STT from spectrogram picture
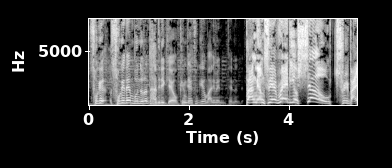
소개 소개된 분들은 다 드릴게요. 굉장히 소개가 많이 됐는데. 박명수의 라디오 쇼 출발!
